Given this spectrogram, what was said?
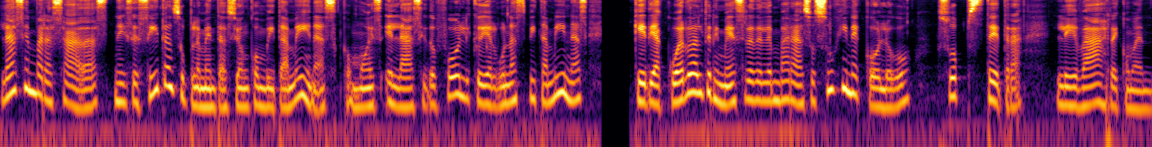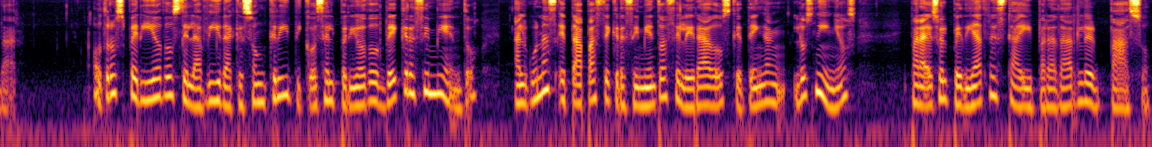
las embarazadas necesitan suplementación con vitaminas, como es el ácido fólico y algunas vitaminas que de acuerdo al trimestre del embarazo su ginecólogo, su obstetra, le va a recomendar. Otros periodos de la vida que son críticos es el periodo de crecimiento, algunas etapas de crecimiento acelerados que tengan los niños. Para eso el pediatra está ahí, para darle el paso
